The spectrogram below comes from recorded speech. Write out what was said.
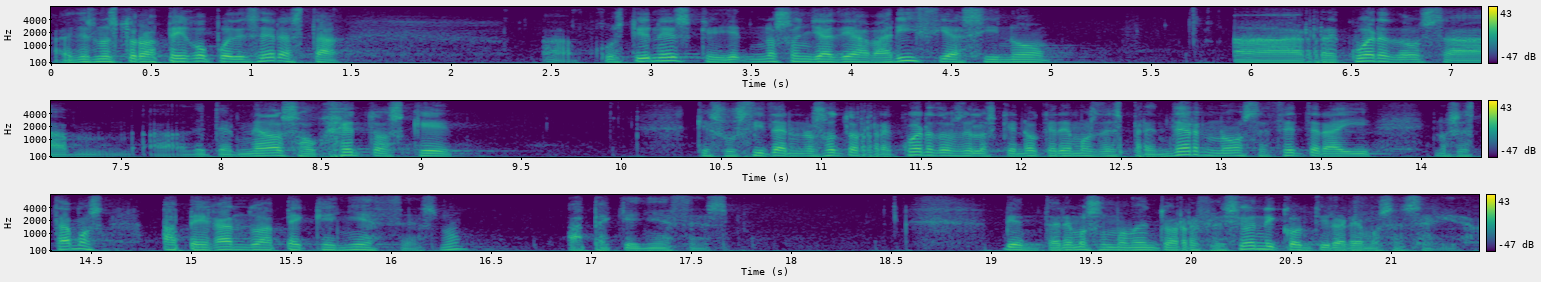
A veces nuestro apego puede ser hasta cuestiones que no son ya de avaricia, sino a recuerdos, a determinados objetos que, que suscitan en nosotros recuerdos de los que no queremos desprendernos, etcétera, y nos estamos apegando a pequeñeces, ¿no? A pequeñeces. Bien, tenemos un momento de reflexión y continuaremos enseguida.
